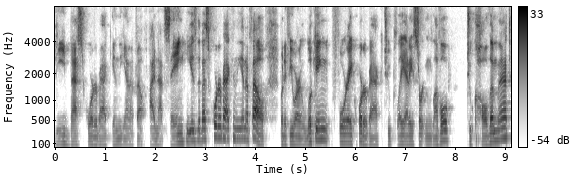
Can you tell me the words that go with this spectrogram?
the best quarterback in the NFL. I'm not saying he is the best quarterback in the NFL, but if you are looking for a quarterback to play at a certain level, to call them that,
